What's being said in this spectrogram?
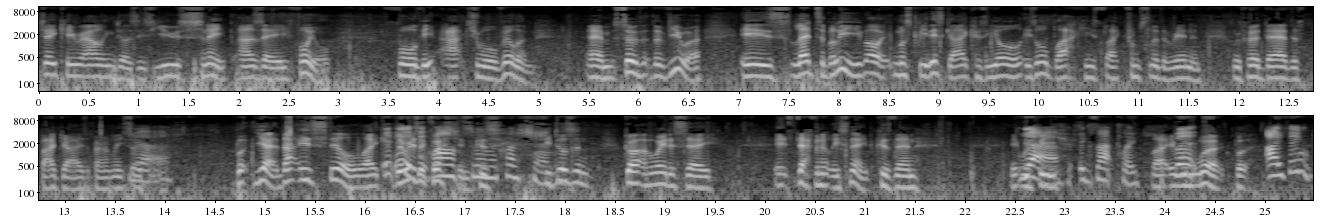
J.K. Rowling does is use Snape as a foil for the actual villain, um, so that the viewer is led to believe, oh, it must be this guy because he all he's all black. He's like from Slytherin, and we've heard they're just bad guys apparently. So, yeah. But yeah, that is still like It there is, is a question because he doesn't go out of her way to say it's definitely Snape because then it would yeah, be exactly. like it But wouldn't work. But I think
